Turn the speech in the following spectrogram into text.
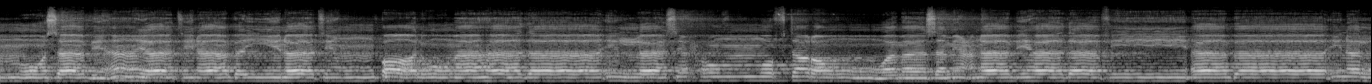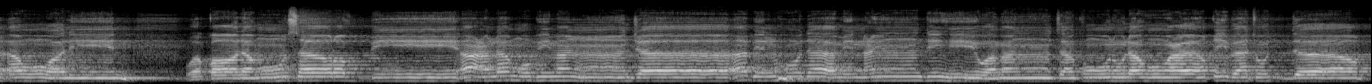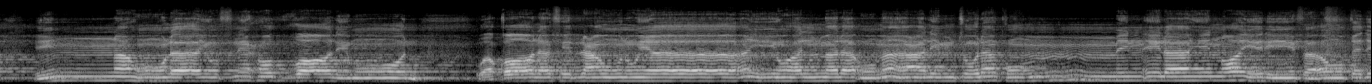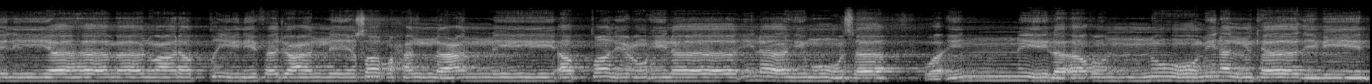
موسى بآياتنا بينات قالوا ما هذا إلا لسحر مفترى وما سمعنا بهذا في آبائنا الأولين. وقال موسى ربي أعلم بمن جاء بالهدى من عنده ومن تكون له عاقبة الدار. إنه لا يفلح الظالمون. وقال فرعون يا أيها الملأ ما علمت لكم من إله غيري فأوقد لي يا هامان على الطين فاجعل لي صرحا لعلي أطلع إلى إله موسى وإني لأظنه من الكاذبين.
